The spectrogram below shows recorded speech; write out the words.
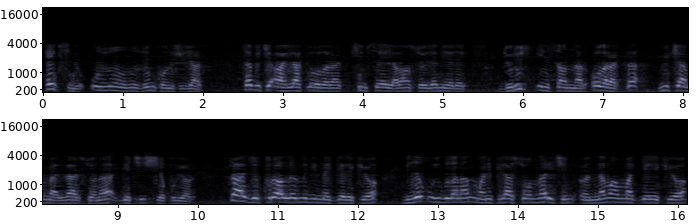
Hepsini uzun uzun konuşacağız. Tabii ki ahlaklı olarak, kimseye yalan söylemeyerek, dürüst insanlar olarak da mükemmel versiyona geçiş yapılıyor. Sadece kurallarını bilmek gerekiyor. Bize uygulanan manipülasyonlar için önlem almak gerekiyor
